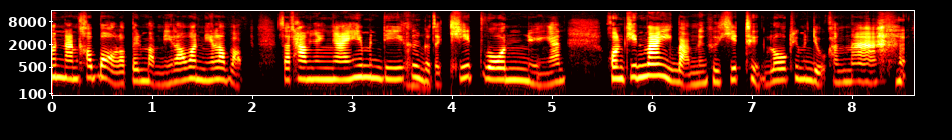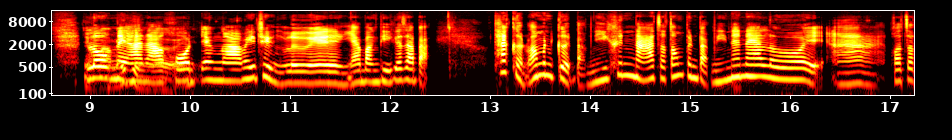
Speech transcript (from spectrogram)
วันนั้นเขาบอกเราเป็นแบบนี้แล้ววันนี้เราแบบจะทำยังไงให้มันดีขึ้นก็จะคิดวนอยู่อย่างนั้น คนคิดมากอีกแบบหนึ่งคือคิดถึงโลกที่มันอยู่ข้างหน้ายังโลกมาในไม่ถึองนาคตเลยยังมาไม่ถึงเลยอะไรอย่างเงี้ย บางทีก็จะแบบ ถ้าเกิดว่ามันเกิดแบบนี้ขึ้นนะ จะต้องเป็นแบบนี้แน่ ๆเลย อ่า ก็จะ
